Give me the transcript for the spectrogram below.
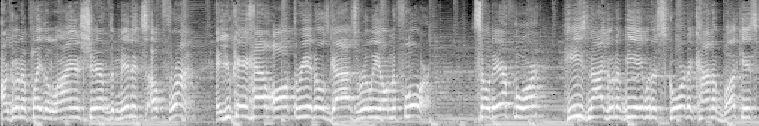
are going to play the lion's share of the minutes up front, and you can't have all three of those guys really on the floor. So therefore, he's not going to be able to score the kind of buckets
